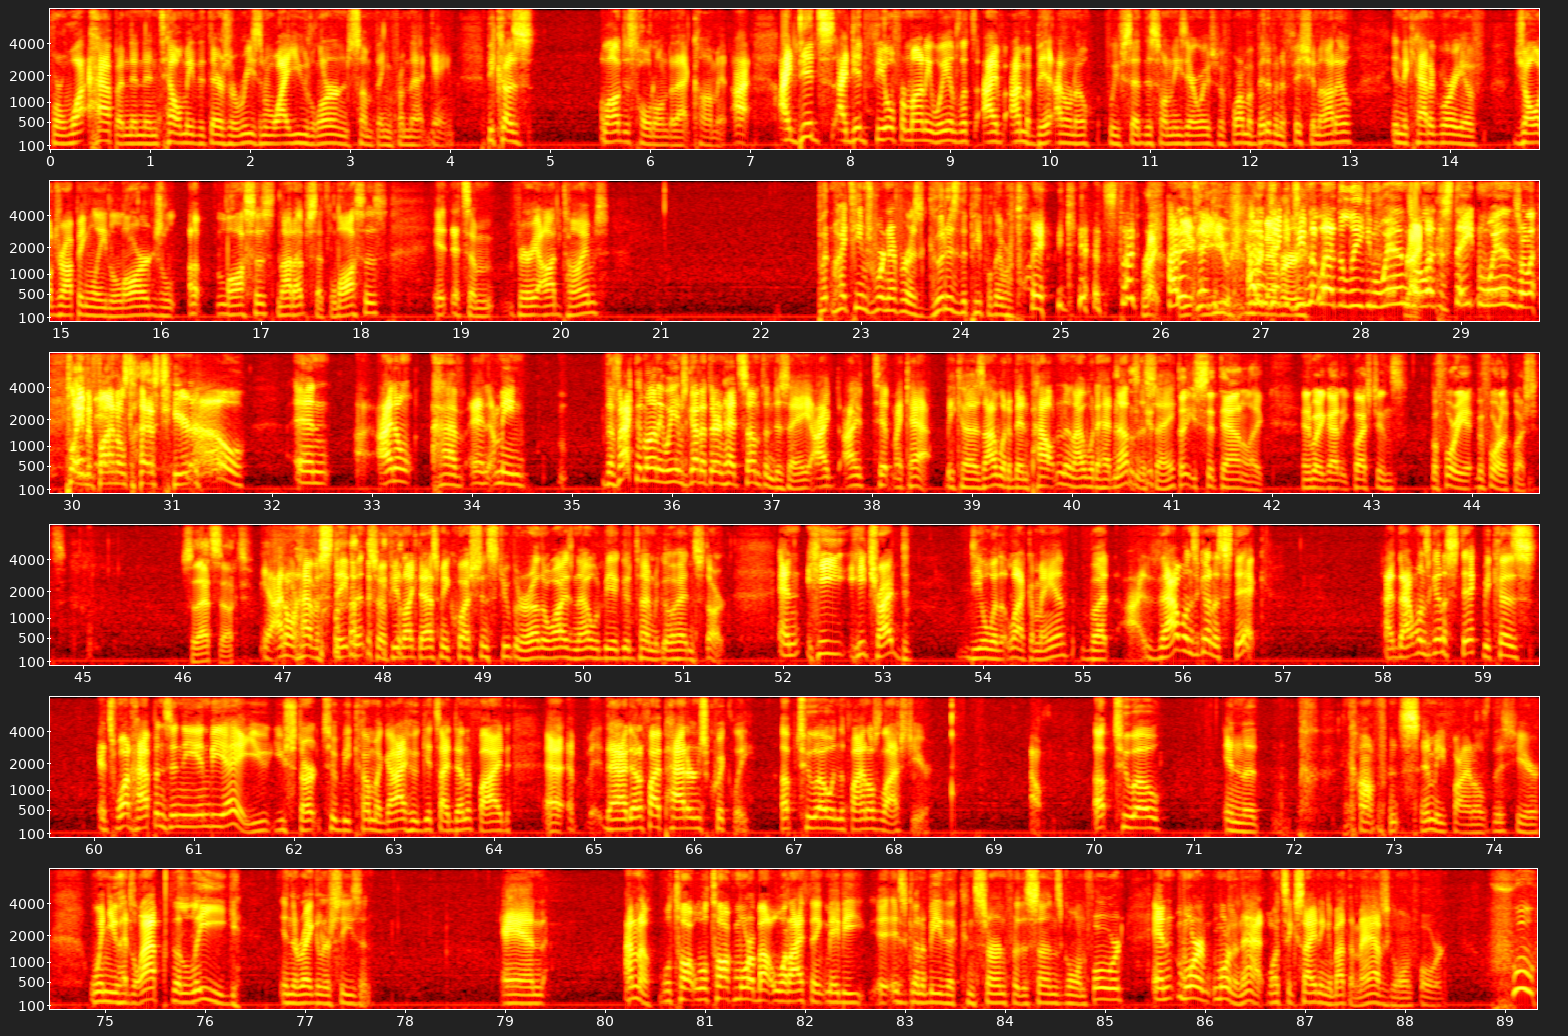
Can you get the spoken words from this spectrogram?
for what happened and then tell me that there's a reason why you learned something from that game. Because well, I'll just hold on to that comment. I, I did I did feel for Monty Williams. Let's I've, I'm a bit I don't know if we've said this on these airwaves before. I'm a bit of an aficionado in the category of jaw droppingly large up losses, not upsets, losses. It, it's some very odd times. But my teams were never as good as the people they were playing against. I, Right. I didn't You- take you- you I didn't take a team that led the league in wins Right. or led the state in wins or Played and- the finals last year. no. And I, I don't have, and I mean, the fact that Monty Williams got up there and had something to say, I, I tip my cap because I would have been pouting and I would have had nothing to say. Don't you sit down and like, anybody got any questions before you before the questions? So that sucked. Yeah, I don't have a statement, so if you'd like to ask me questions, stupid or otherwise, now would be a good time to go ahead and start. And he he tried to deal with it like a man, but I, that one's going to stick. I, that one's going to stick because it's what happens in the NBA. You you start to become a guy who gets identified. At, they identify patterns quickly. Up 2-0 in the finals last year. Out. Up 2-0 in the conference semifinals this year when you had lapped the league in the regular season. And I don't know. We'll talk. We'll talk more about what I think maybe is going to be the concern for the Suns going forward, and more more than that, what's exciting about the Mavs going forward. Whew.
